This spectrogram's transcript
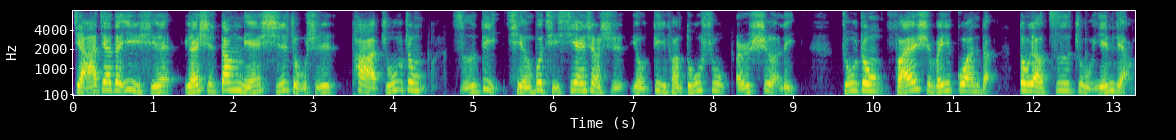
贾家的义学原是当年始祖时怕族中子弟请不起先生时有地方读书而设立。族中凡是为官的都要资助银两，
